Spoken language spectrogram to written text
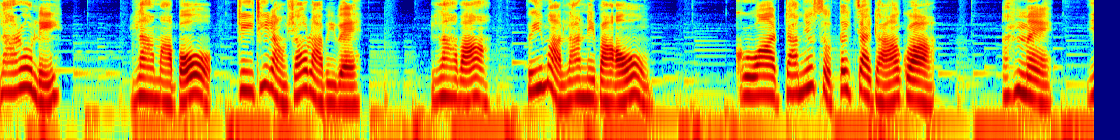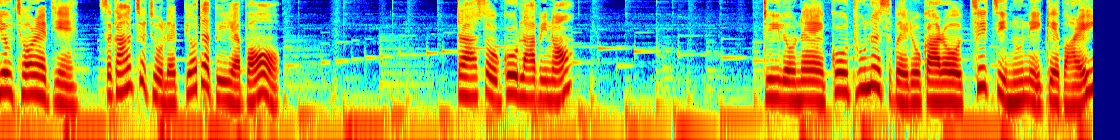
လာတော့လေ လာမှာပေါ့တီထီတောင်ရောက်လာပြီပဲလာပါဘေးမှာလာနေပါအောင်ကိုကဒါမျိုးဆိုတိတ်ကြိုက်တာကွာအမေရုပ်ချောတဲ့ပြင်စကားချွတ်ချွတ်လည်းပြောတတ်သေးရဲ့ပေါ့ဒါဆိုကိုလာပြီနော်ဒီလိုနဲ့ကိုထူးနဲ့စပယ်တို့ကတော့ချစ်ကြည်နူးနေခဲ့ပါတယ်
